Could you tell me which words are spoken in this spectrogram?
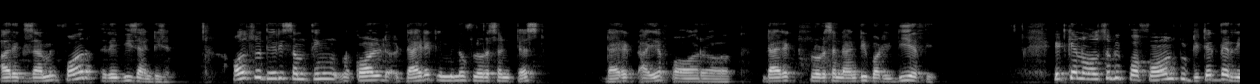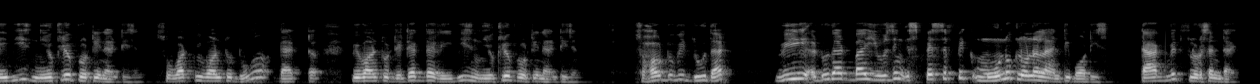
are examined for rabies antigen. Also there is something called direct immunofluorescent test, direct IF or uh, direct fluorescent antibody DFA it can also be performed to detect the rabies nucleoprotein antigen. So what we want to do that uh, we want to detect the rabies nucleoprotein antigen. So how do we do that? We do that by using specific monoclonal antibodies tagged with fluorescent dye.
